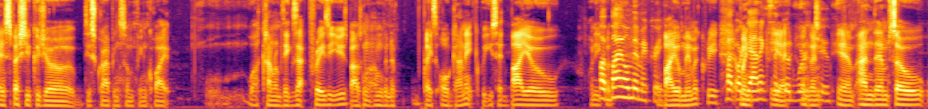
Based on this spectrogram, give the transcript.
especially because you're describing something quite. Well, I can't remember the exact phrase you used, but I was gonna, I'm going to replace organic. But you said bio what do you it? biomimicry. biomimicry. But When- organic's a good word, too. Yeah, and um, so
